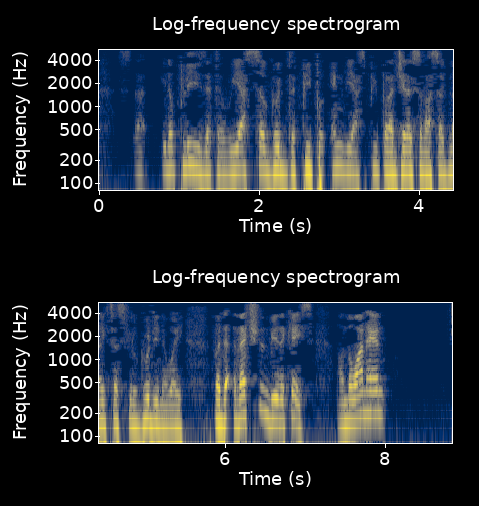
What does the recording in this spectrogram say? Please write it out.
uh, you know, pleased that uh, we are so good that people envy us, people are jealous of us, so it makes us feel good in a way. But th- that shouldn't be the case. On the one hand,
